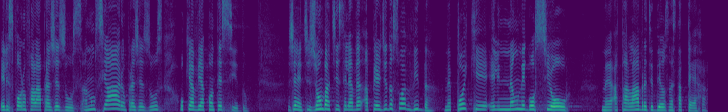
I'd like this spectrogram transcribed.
eles foram falar para Jesus, anunciaram para Jesus o que havia acontecido. Gente, João Batista, ele havia perdido a sua vida, né? Porque ele não negociou, né, a palavra de Deus nesta terra.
